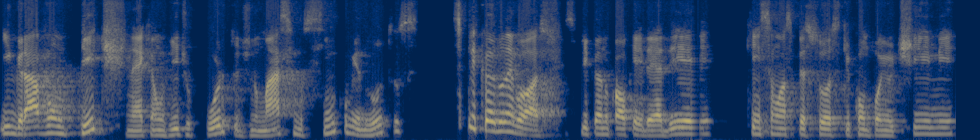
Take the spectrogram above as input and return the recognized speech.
e grava um pitch, né, que é um vídeo curto de no máximo cinco minutos, explicando o negócio, explicando qual é a ideia dele, quem são as pessoas que compõem o time,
